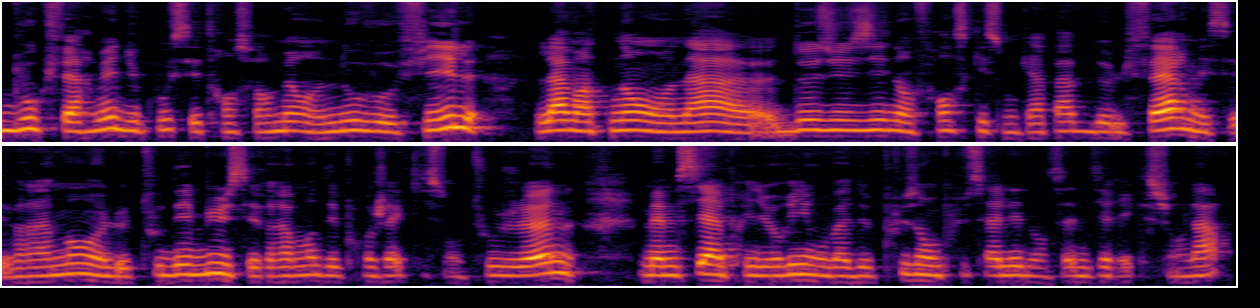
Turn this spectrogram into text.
Boucle fermée, du coup, c'est transformé en nouveau fil. Là maintenant, on a euh, deux usines en France qui sont capables de le faire, mais c'est vraiment euh, le tout début. C'est vraiment des projets qui sont tout jeunes, même si a priori on va de plus en plus aller dans cette direction-là.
